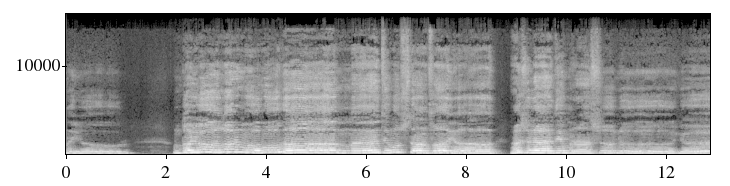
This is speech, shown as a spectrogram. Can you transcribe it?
yanıyor Doyulur mu Muhammed Mustafa'ya? Özledim Resulü gör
